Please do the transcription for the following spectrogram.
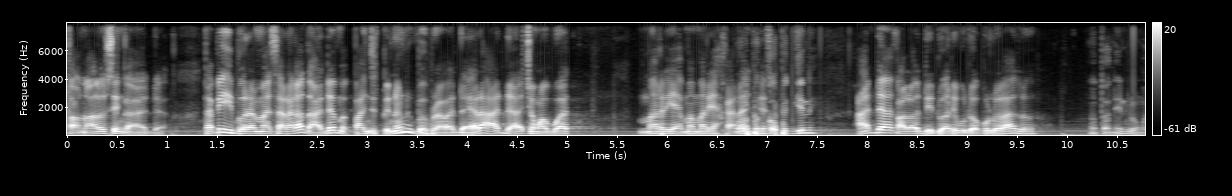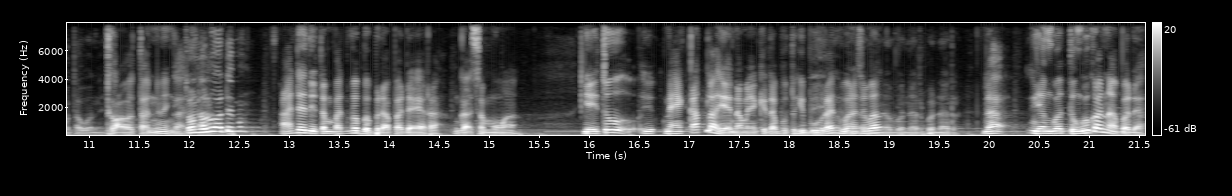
tahun lalu sih nggak ada. Tapi hiburan masyarakat ada panjat pinang di beberapa daerah ada. Cuma buat meriah memeriahkan Walaupun aja. Covid gini. Ada kalau di 2020 lalu Oh, tahun ini belum ketahuan ya. kalau tahun ini nggak Tahun lalu ada emang? Ada di tempat gua beberapa daerah, nggak semua. Ya itu nekat lah ya namanya kita butuh hiburan gimana sih bang? Benar benar. Lah yang gua tunggu kan apa dah?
